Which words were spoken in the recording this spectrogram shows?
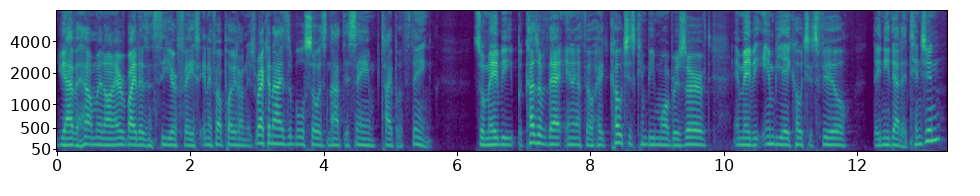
you have a helmet on, everybody doesn't see your face. NFL players aren't as recognizable, so it's not the same type of thing. So maybe because of that, NFL head coaches can be more reserved, and maybe NBA coaches feel they need that attention.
